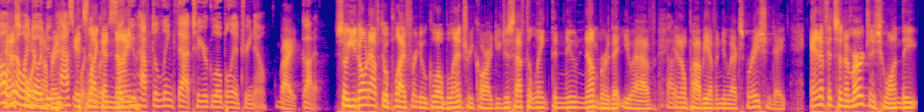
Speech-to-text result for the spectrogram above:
Oh passport no, I know a new passport It's like number. a So nine. you have to link that to your global entry now. right. Got it. So you don't have to apply for a new global entry card. You just have to link the new number that you have, it. and it'll probably have a new expiration date. And if it's an emergency one, the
